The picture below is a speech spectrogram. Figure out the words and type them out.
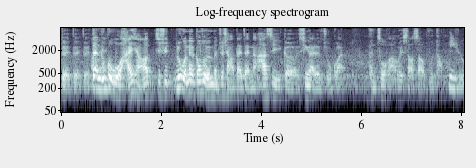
对对对。但如果我还想要继续，如果那个工作原本就想要待在那，他是一个新来的主管，可能做法会稍稍不同。例如，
